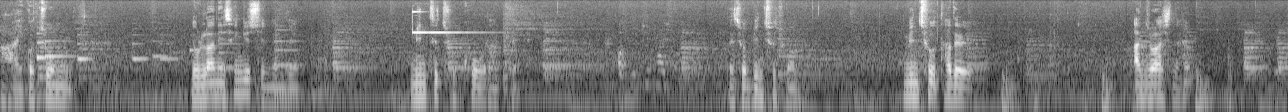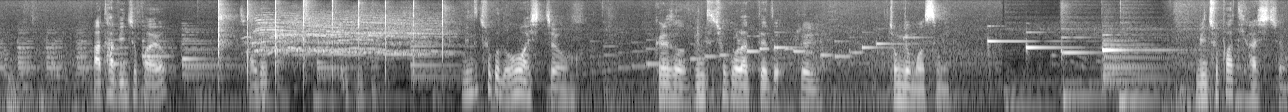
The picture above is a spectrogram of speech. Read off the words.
아 이거 좀 논란이 생길 수 있는데 민트 초코 라떼 네, 저 민초 좋아합니다. 민초 다들 안 좋아하시나요? 아, 다 민초 파요? 잘 됐다. 민트 초코 너무 맛있죠. 그래서 민트 초코 라떼를 종종 먹습니다. 민초 파티 가시죠.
